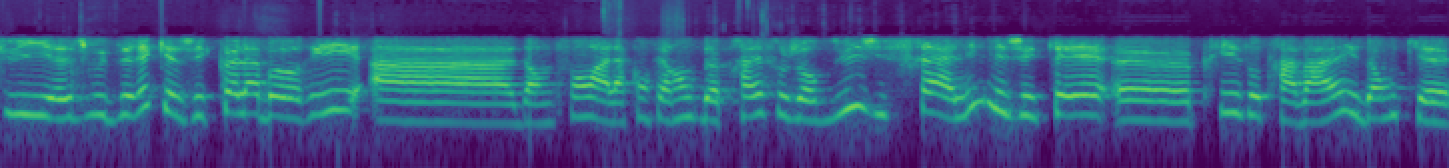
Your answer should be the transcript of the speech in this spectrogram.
puis euh, je vous dirais que j'ai collaboré à, dans le fond, à la conférence de presse aujourd'hui. J'y serais allée, mais j'étais euh, prise au travail, donc euh,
